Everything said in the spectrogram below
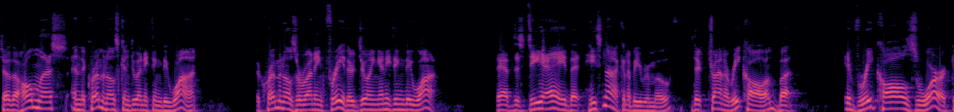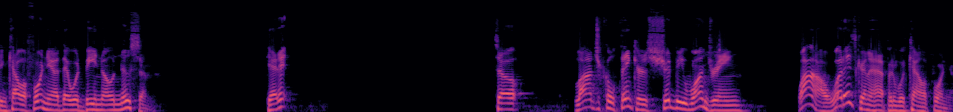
So the homeless and the criminals can do anything they want. The criminals are running free. They're doing anything they want. They have this DA that he's not going to be removed. They're trying to recall him, but if recalls work in California, there would be no Newsom. Get it? So logical thinkers should be wondering wow, what is going to happen with California?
